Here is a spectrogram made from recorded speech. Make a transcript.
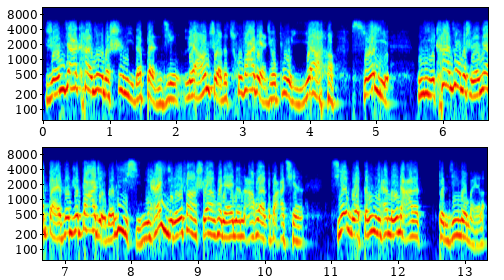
人家看中的是你的本金，两者的出发点就不一样。所以你看中的是人家百分之八九的利息，你还以为放十万块钱能拿回来个八千，结果等你还没拿呢，本金都没了。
